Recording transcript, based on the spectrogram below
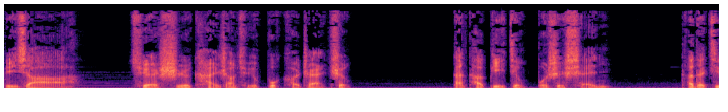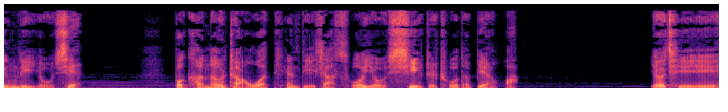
陛下，确实看上去不可战胜，但他毕竟不是神，他的精力有限，不可能掌握天底下所有细致处的变化。尤其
